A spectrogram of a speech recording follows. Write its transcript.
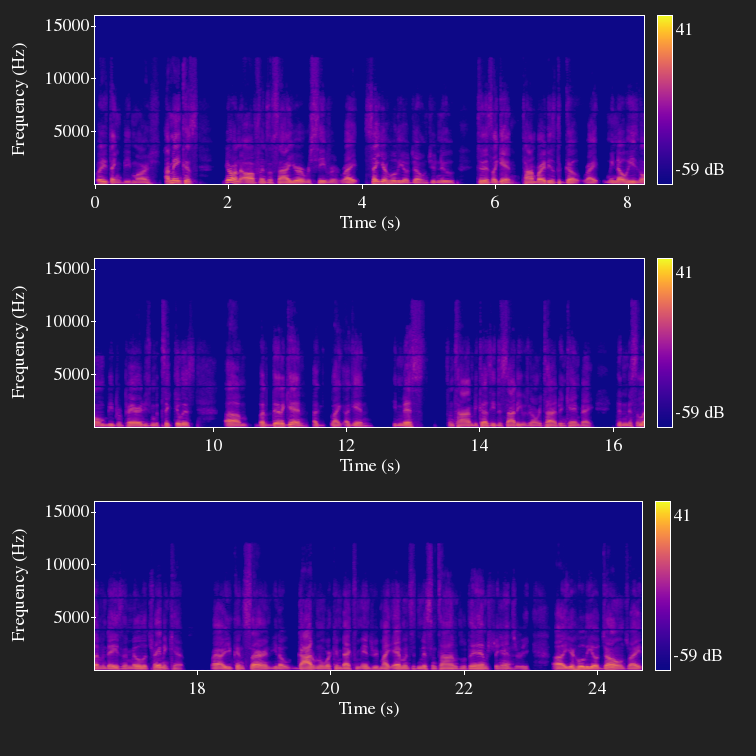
What do you think, B Marsh? I mean, because you're on the offensive side, you're a receiver, right? Say you're Julio Jones, you're new to this. Again, Tom Brady's the GOAT, right? We know he's gonna be prepared, he's meticulous. Um, but then again, like again, he missed some time because he decided he was gonna retire, then came back, didn't miss 11 days in the middle of the training camp. Right? Are you concerned? You know, Godwin working back from injury. Mike Evans had missed some times with the hamstring Yeah. injury. Uh, you're Julio Jones, right?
